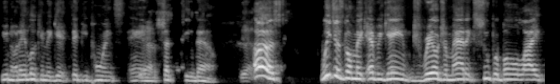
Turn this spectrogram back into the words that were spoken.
You know, they looking to get 50 points and yes. shut the team down. Yes. Us, we just gonna make every game real dramatic, Super Bowl like,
